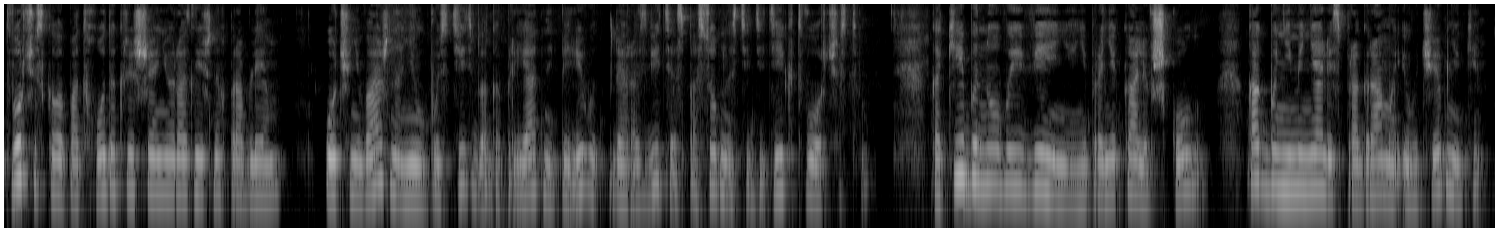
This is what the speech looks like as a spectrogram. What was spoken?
творческого подхода к решению различных проблем, очень важно не упустить благоприятный период для развития способностей детей к творчеству. Какие бы новые веяния не проникали в школу, как бы ни менялись программы и учебники –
